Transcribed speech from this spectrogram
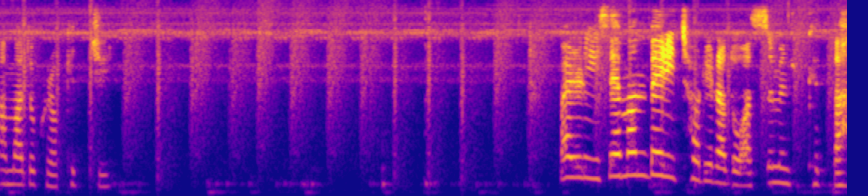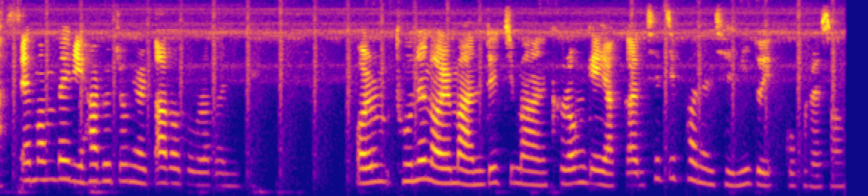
아마도 그렇겠지. 빨리 세먼베리 철이라도 왔으면 좋겠다. 세먼베리 하루 종일 따러 돌아다니게. 얼, 돈은 얼마 안 되지만 그런 게 약간 채집하는 재미도 있고 그래서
